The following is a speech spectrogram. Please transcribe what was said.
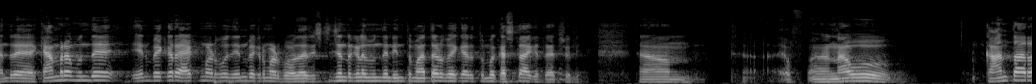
ಅಂದರೆ ಕ್ಯಾಮ್ರಾ ಮುಂದೆ ಏನು ಬೇಕಾದ್ರೆ ಆ್ಯಕ್ಟ್ ಮಾಡ್ಬೋದು, ಏನು ಬೇಕಾದ್ರೆ ಮಾಡ್ಬೋದು. ಆದ್ರೆ ಇಷ್ಟು ಜನಗಳ ಮುಂದೆ ನಿಂತು ಮಾತಾಡಬೇಕಾದ್ರೆ ತುಂಬ ಕಷ್ಟ ಆಗುತ್ತೆ ಆ್ಯಕ್ಚುಲಿ ನಾವು ಕಾಂತಾರ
